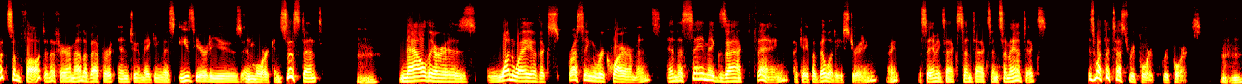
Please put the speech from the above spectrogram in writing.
put some thought and a fair amount of effort into making this easier to use and more consistent. Mm-hmm. Now there is one way of expressing requirements and the same exact thing, a capability string, right? The same exact syntax and semantics is what the test report reports. Mm-hmm.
